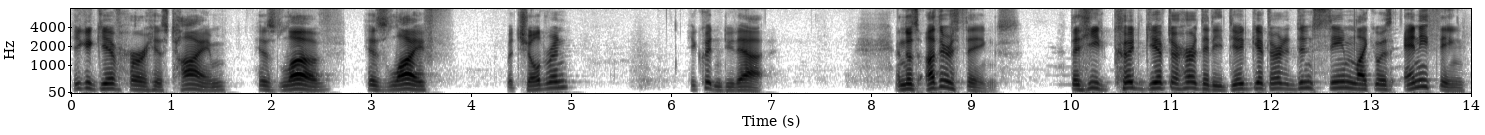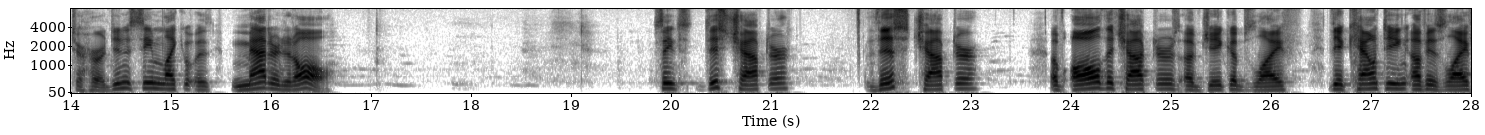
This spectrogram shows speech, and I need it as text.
he could give her his time, his love, his life, but children, he couldn't do that. And those other things, that he could give to her, that he did give to her, it didn't seem like it was anything to her. It didn't seem like it was mattered at all. Saints, this chapter, this chapter of all the chapters of Jacob's life, the accounting of his life,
